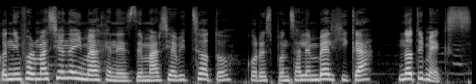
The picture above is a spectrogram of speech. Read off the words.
Con información e imágenes de Marcia Bizzotto, corresponsal en Bélgica, Notimex.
